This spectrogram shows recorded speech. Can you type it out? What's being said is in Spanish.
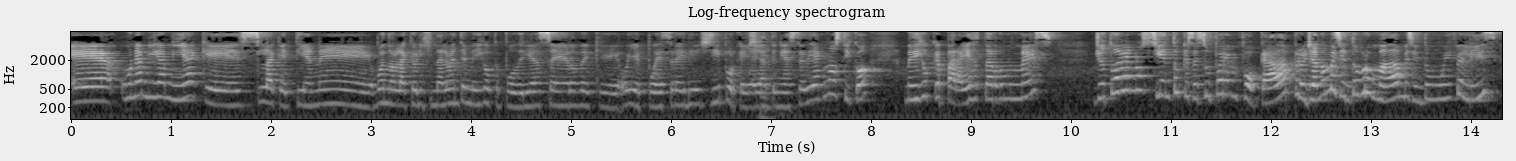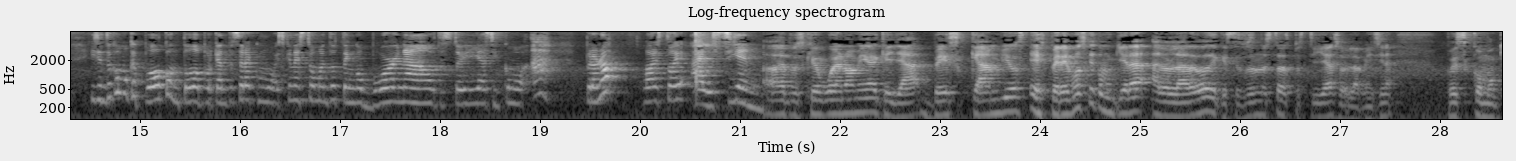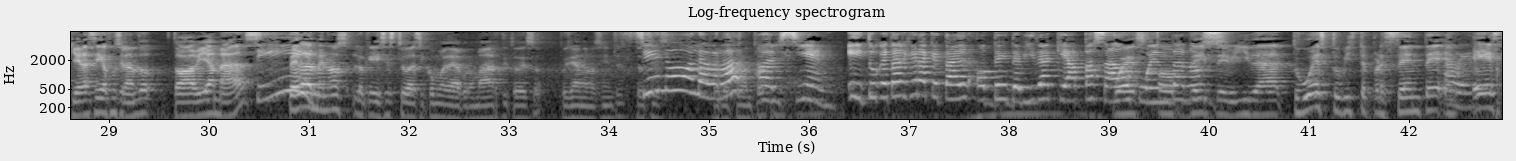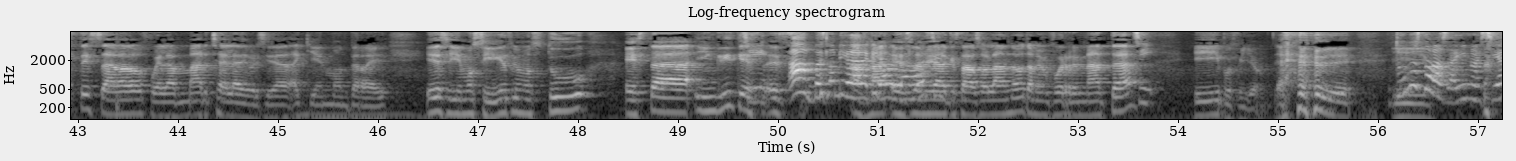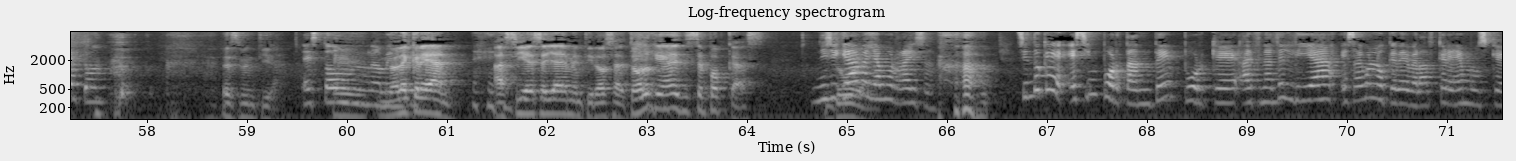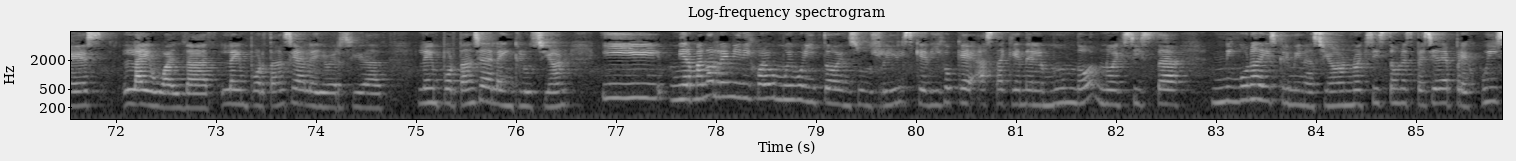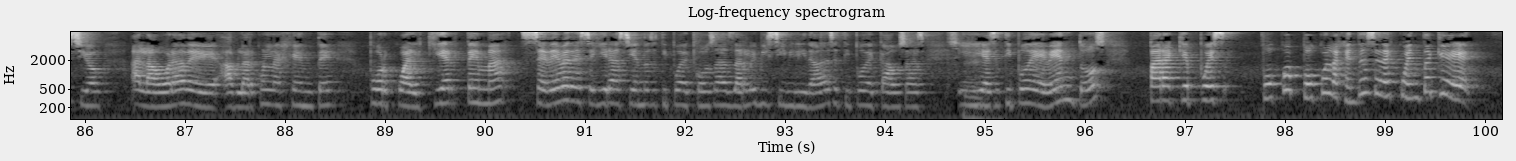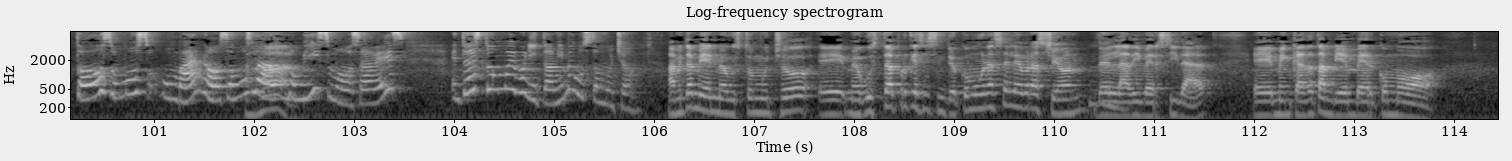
Eh, una amiga mía que es la que tiene, bueno, la que originalmente me dijo que podría ser de que, oye, puede ser ADHD porque ella ya tenía este diagnóstico, me dijo que para ella se tarda un mes. Yo todavía no siento que esté súper enfocada, pero ya no me siento abrumada, me siento muy feliz y siento como que puedo con todo, porque antes era como, es que en este momento tengo burnout, estoy así como, ah, pero no, ahora estoy al 100. Ay, pues qué bueno, amiga, que ya ves cambios. Esperemos que como quiera, a lo largo de que estés usando estas pastillas o la medicina, pues como quiera siga funcionando todavía más. Sí. Pero al menos lo que dices tú, así como de abrumarte y todo eso, pues ya no lo sientes. Sí, no, la verdad, al 100. ¿Y tú qué tal, Jera? ¿Qué tal update de vida? ¿Qué ha pasado? Pues, Cuéntanos. update de vida. Tú estuviste presente A ver. este sábado. Fue la marcha de la diversidad aquí en Monterrey. Y decidimos seguir. Fuimos tú, esta Ingrid, que Sí. es, es- Ah, pues la amiga de la que es la amiga de sí. la que estabas hablando. También fue Renata. Sí. Y pues fui yo. Tú no estabas ahí, no es cierto. Es mentira. Es todo Eh, una no mentira. le crean. Así es ella de mentirosa. Todo lo que en este podcast. Ni siquiera me llamo Raiza. Siento que es importante porque al final del día es algo en lo que de verdad creemos, que es la igualdad, la importancia de la diversidad, la importancia de la inclusión. Y mi hermana Reni dijo algo muy bonito en sus reels, que dijo que hasta que en el mundo no exista ninguna discriminación, no exista una especie de prejuicio a la hora de hablar con la gente por cualquier tema, se debe de seguir haciendo ese tipo de cosas, darle visibilidad a ese tipo de causas Sí. y ese tipo de eventos para que pues poco a poco la gente se dé cuenta que todos somos humanos, somos la- lo mismo, ¿sabes? Entonces estuvo muy bonito, a mí me gustó mucho. A mí también me gustó mucho. eh, me gusta porque se sintió como una celebración de la diversidad. Eh, me encanta también ver como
